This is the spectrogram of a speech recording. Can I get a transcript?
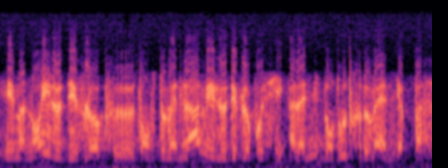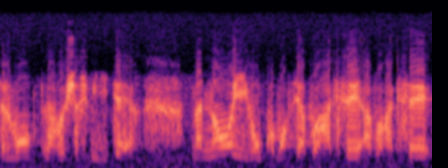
Et maintenant, ils le développent euh, dans ce domaine-là, mais ils le développent aussi à la limite dans d'autres domaines. Il n'y a pas seulement la recherche militaire. Maintenant, ils vont commencer à avoir accès, avoir accès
